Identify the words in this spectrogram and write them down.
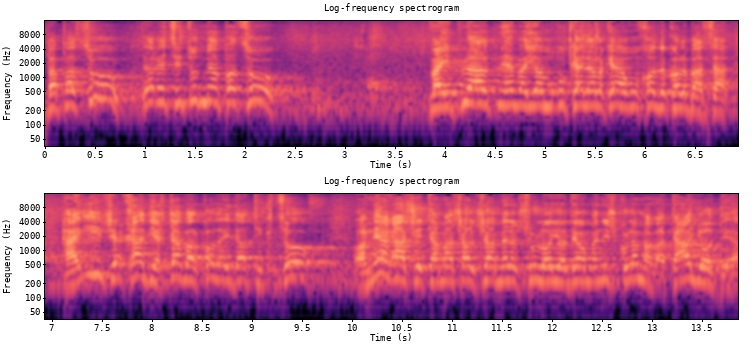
בפסוק, זה הרי ציטוט מהפסוק. ויפלו על פניהם ויאמרו כאלה אלוקי הרוחות לכל הבשר. האיש אחד יכתב על כל העדה תקצוף? אומר רש"י את המשל שהמלך שהוא לא יודע הוא מעניש כולם, אבל אתה יודע,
